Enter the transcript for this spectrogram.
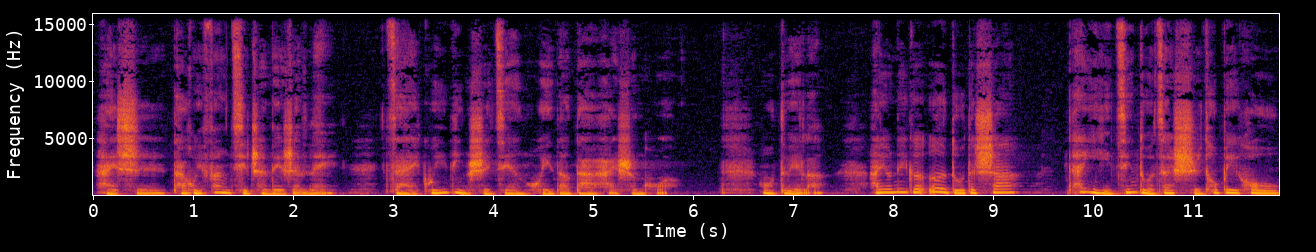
还是她会放弃成为人类，在规定时间回到大海生活？哦，对了，还有那个恶毒的沙。他已经躲在石头背后，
